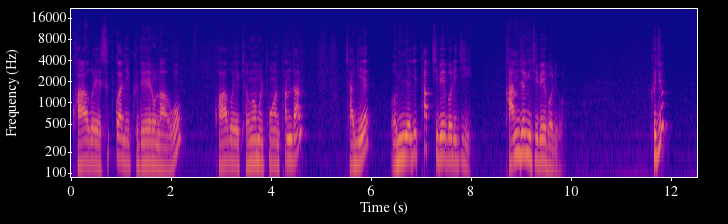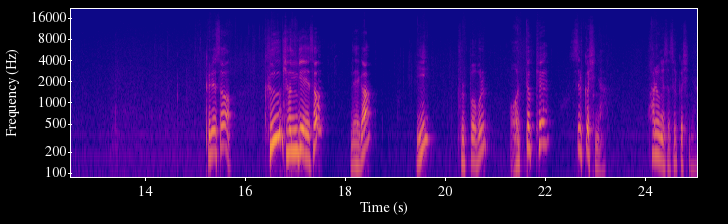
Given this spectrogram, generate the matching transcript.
과거의 습관이 그대로 나오고 과거의 경험을 통한 판단, 자기의 업력이 탁 지배해버리지. 감정이 지배해버리고. 그죠? 그래서 그 경계에서 내가 이 불법을 어떻게 쓸 것이냐. 활용해서 쓸 것이냐.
